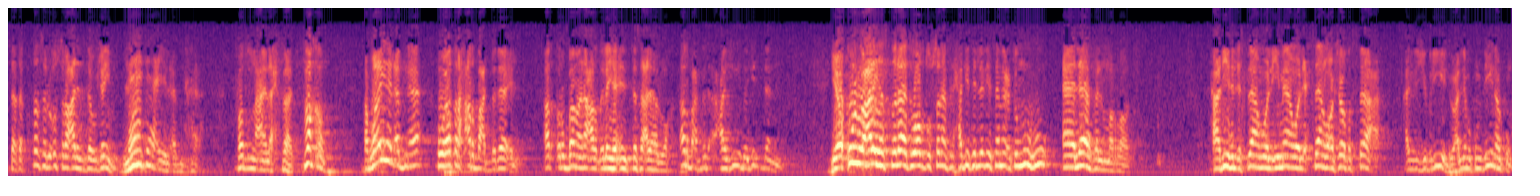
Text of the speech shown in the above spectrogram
ستقتصر الأسرة على الزوجين لا داعي للأبناء فضلا عن الأحفاد فقط. طب وأين الأبناء؟ هو يطرح أربعة بدائل ربما نعرض إليها إن اتسع لها الوقت. أربعة بدائل عجيبة جدا. يقول عليه الصلاة والسلام في الحديث الذي سمعتموه آلاف المرات. حديث الإسلام والإيمان والإحسان وأشراط الساعة. حديث جبريل يعلمكم دينكم.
